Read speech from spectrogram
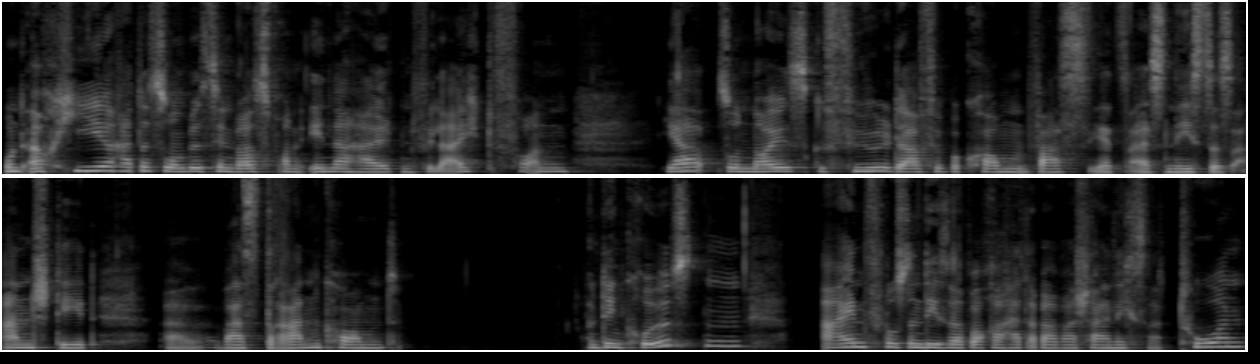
Und auch hier hat es so ein bisschen was von Innehalten, vielleicht von ja, so ein neues Gefühl dafür bekommen, was jetzt als nächstes ansteht, äh, was drankommt. Und den größten Einfluss in dieser Woche hat aber wahrscheinlich Saturn.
